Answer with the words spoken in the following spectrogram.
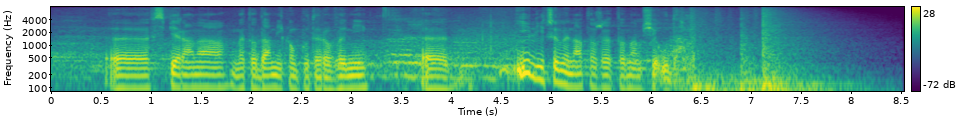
e, wspierana metodami komputerowymi i liczymy na to, że to nam się uda.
